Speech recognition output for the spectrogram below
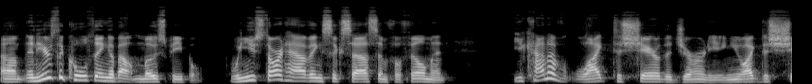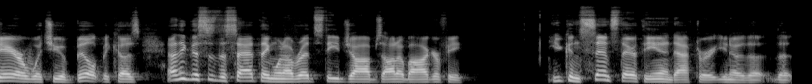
um, and here's the cool thing about most people. When you start having success and fulfillment, you kind of like to share the journey and you like to share what you have built because, I think this is the sad thing when I read Steve Jobs' autobiography, you can sense there at the end after, you know, the, the,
